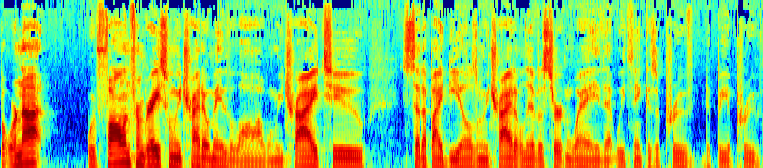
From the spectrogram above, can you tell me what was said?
but we're not, we've fallen from grace when we try to obey the law, when we try to set up ideals, when we try to live a certain way that we think is approved to be approved,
